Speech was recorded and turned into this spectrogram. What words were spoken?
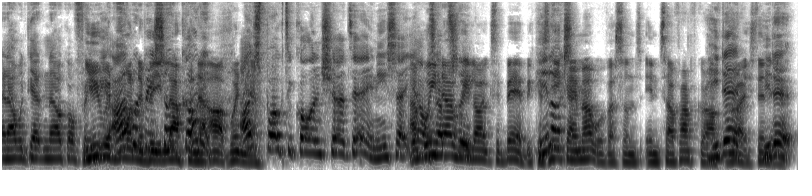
and I would get an alcohol free You beer, would I want would to be, be so lapping it up, wouldn't I spoke to Colin Chartier and he said, "Yeah, and we know he likes a beer because He he, likes- came out with us on, in South Africa after He the did. race, didn't he he? did.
